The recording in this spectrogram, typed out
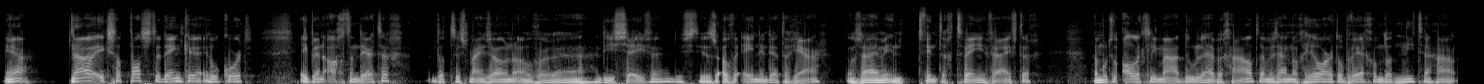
Ja. Nou, ik zat pas te denken, heel kort. Ik ben 38. Dat is mijn zoon over, uh, die is 7. Dus die is over 31 jaar. Dan zijn we in 2052. Dan moeten we alle klimaatdoelen hebben gehaald. En we zijn nog heel hard op weg om dat niet te halen.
